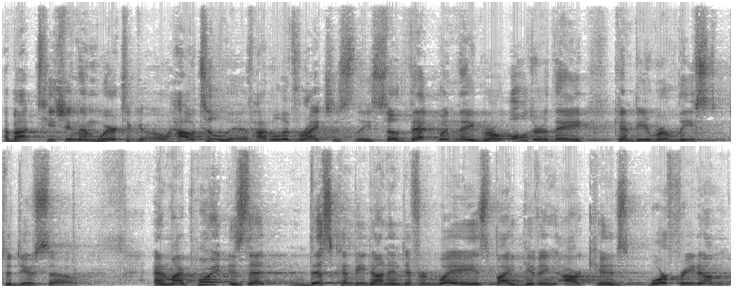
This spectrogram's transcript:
about teaching them where to go, how to live, how to live righteously, so that when they grow older, they can be released to do so. And my point is that this can be done in different ways by giving our kids more freedom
